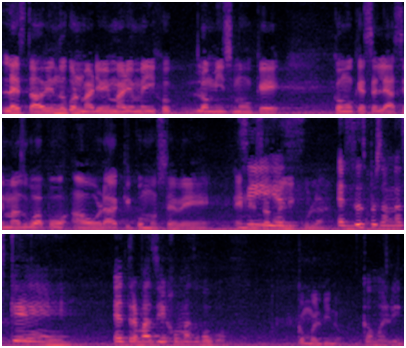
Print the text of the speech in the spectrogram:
la estaba viendo con Mario y Mario me dijo lo mismo, que como que se le hace más guapo ahora que como se ve en sí, esa es- película, Es, de esas personas que entre más viejo, más guapo, como el vino. como el vino.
